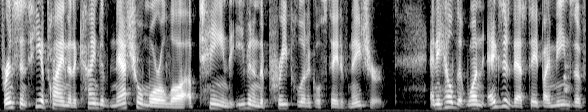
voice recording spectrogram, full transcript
For instance, he opined that a kind of natural moral law obtained even in the pre political state of nature, and he held that one exited that state by means of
